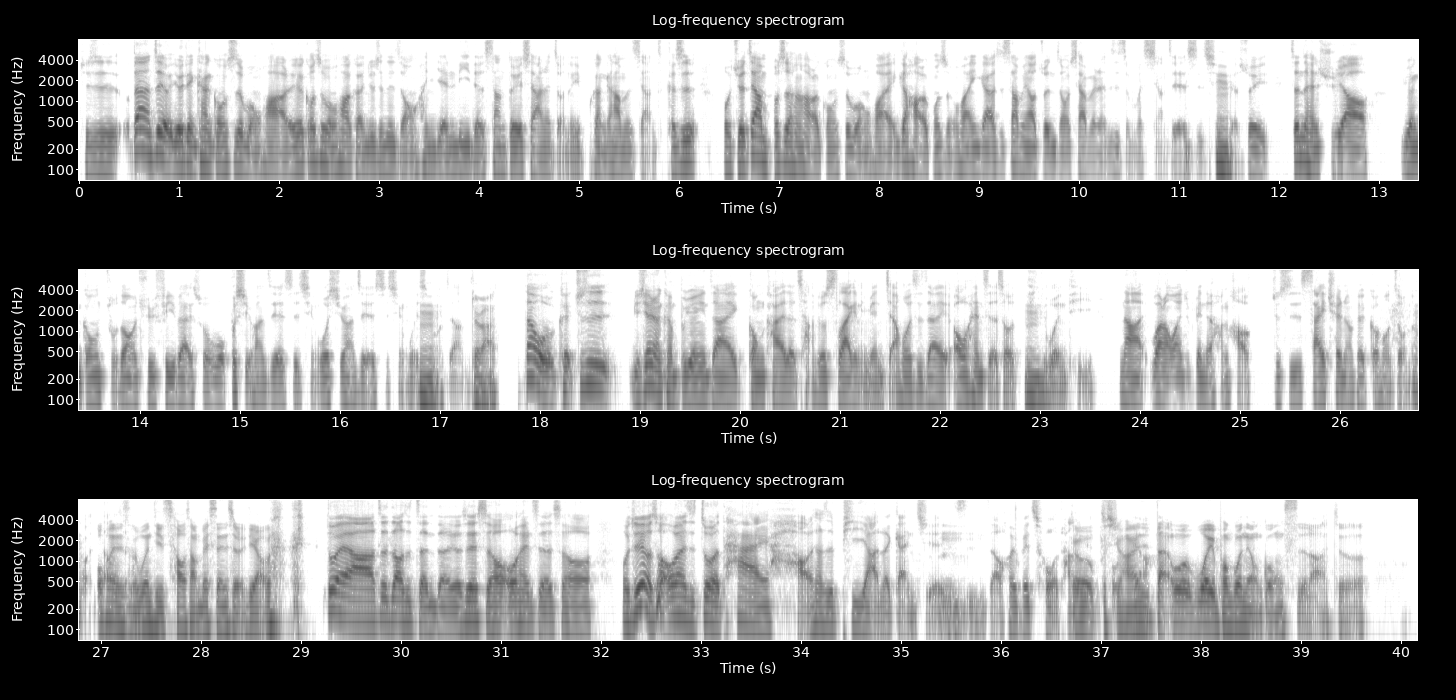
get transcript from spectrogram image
就是当然这有有点看公司文化了，因为公司文化可能就是那种很严厉的上对下那种的，你不敢跟他们这样子。可是我觉得这样不是很好的公司文化，一个好的公司文化应该是上面要尊重下面人是怎么想这些事情的，所以真的很需要员工主动去 feedback 说我不喜欢这些事情，我喜欢这些事情，为什么这样子？对吧？但我可以，就是有些人可能不愿意在公开的场，就 Slack 里面讲，或者是在 All Hands 的时候提问题，那 One on One 就变得很好，就是 Side Channel 可以沟通这种的管道。All Hands 的问题超常被 censor 掉了。对啊，这倒是真的。有些时候 All Hands 的时候，我觉得有时候 All Hands 做的太好，像是 PR 的感觉，就是你知道会被搓汤。就不喜欢，但我我也碰过那种公司啦，就。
